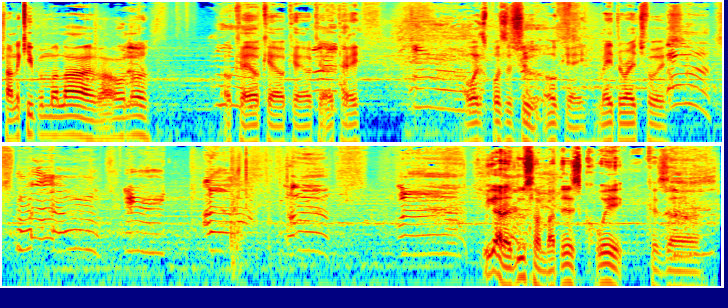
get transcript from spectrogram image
Trying to keep him alive. I don't know. Okay, okay, okay, okay, okay. I wasn't supposed to shoot. Okay, made the right choice. We gotta do something about this quick, cause uh.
